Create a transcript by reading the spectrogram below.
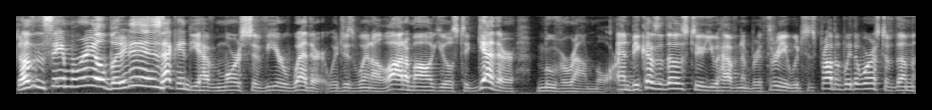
Doesn't seem real, but it is. Second, you have more severe weather, which is when a lot of molecules together move around more. And because of those two, you have number three, which is probably the worst of them.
